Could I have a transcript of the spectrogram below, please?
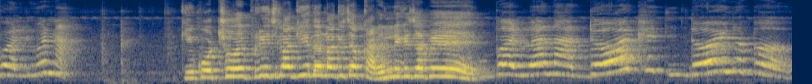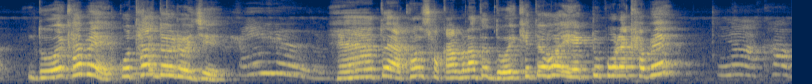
বলব না। কি করছ? ওই ফ্রিজ লাগিয়ে দাও লাগিয়ে যাও কারেন্ট লেগে যাবে। বলব না দই খেতে দই নেব। দই খাবে? কোথায় দই রয়েছে? হ্যাঁ তো এখন সকালবেলাতে দই খেতে হয় একটু পরে খাবে? না খাব।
